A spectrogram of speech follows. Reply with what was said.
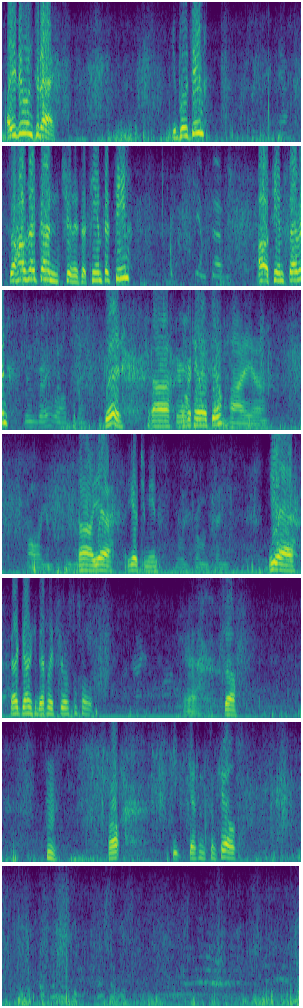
How you doing today? You blue team? So how's that gun shooting? Is that TM15? TM7 Oh, TM7? doing very well today. Good. Uh, over Halo 2? High uh, volume. You know, Oh, yeah, I get what you mean. really throwing paint. Yeah, that gun can definitely throw some paint. Yeah, so. Hmm. Well, keep getting some kills.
